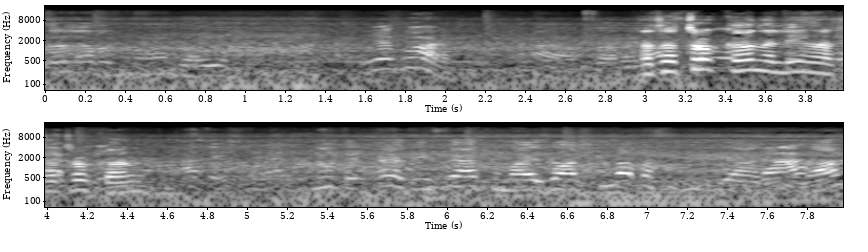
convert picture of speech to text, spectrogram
Você leva de onda aí. E agora? Ah, agora Nós tá trocando ali, nós tá trocando. Não, tem, é, tem teto, mas eu acho que não dá pra seguir viagem, tá?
